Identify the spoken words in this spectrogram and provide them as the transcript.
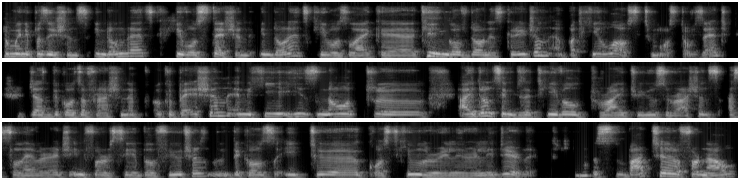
too many positions in Donetsk. He was stationed in Donetsk. He was like a king of Donetsk region, but he lost most of that just because of Russian occupation. And he is not, uh, I don't think that he will try to use Russians as leverage in foreseeable future because it uh, cost him really, really dearly. But uh, for now,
